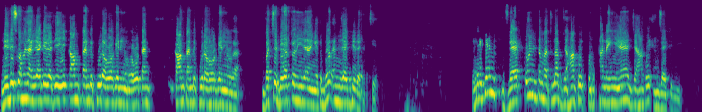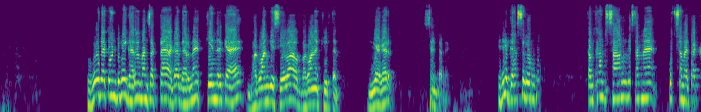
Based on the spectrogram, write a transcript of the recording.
लेडीज़ को हमेशा एंग्जाइटी रहती है, ये काम टाइम पे पूरा होगा कि नहीं होगा, वो टाइम काम टाइम पे पूरा होगा कि नहीं होगा। बच्चे बिगड़ तो नहीं जाएँगे तो बहुत एंग्जाइटी रहती है। लेकिन वैकुंठ मतलब जहाँ कोई कुंठा नहीं है, जहाँ कोई एंग्जाइटी नहीं है। वो वैकुंठ भी घर में बन सकता है, अगर घर में केंद्र क्या है? भगवान की सेवा और भगवान का कीर्तन। ये अगर सेंटर है। इसलिए ग्रस्त लोगों को कम से कम शाम के समय, कुछ समय तक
